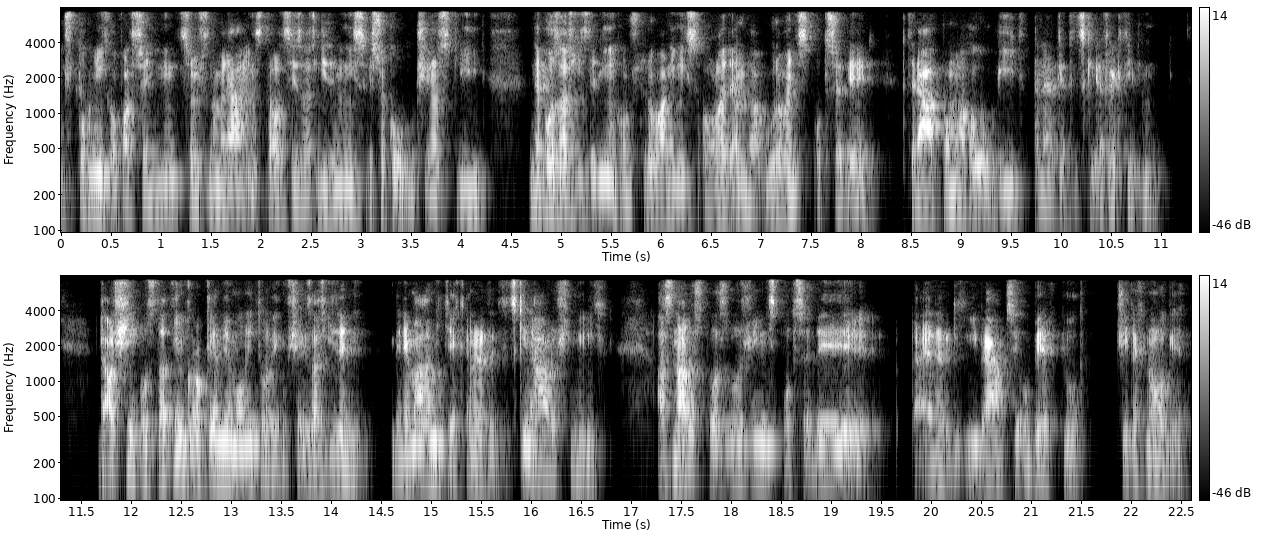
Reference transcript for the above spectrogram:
úsporných opatření, což znamená instalaci zařízení s vysokou účinností nebo zařízení konstruovaných s ohledem na úroveň spotřeby, která pomohou být energeticky efektivní. Dalším podstatným krokem je monitoring všech zařízení, minimálně těch energeticky náročných, a znalost rozložení spotřeby energií v rámci objektu či technologie.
